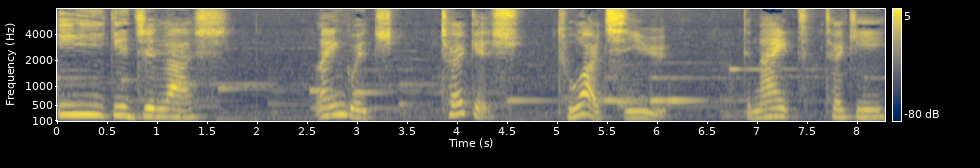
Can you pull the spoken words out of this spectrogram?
İyi. Language Turkish 土耳其语。Good night, Turkey.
